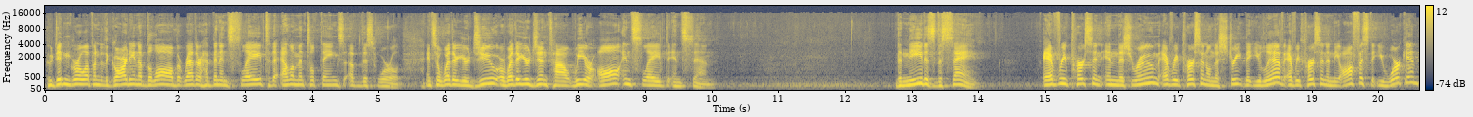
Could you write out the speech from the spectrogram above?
who didn't grow up under the guardian of the law, but rather have been enslaved to the elemental things of this world. And so, whether you're Jew or whether you're Gentile, we are all enslaved in sin. The need is the same. Every person in this room, every person on the street that you live, every person in the office that you work in,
